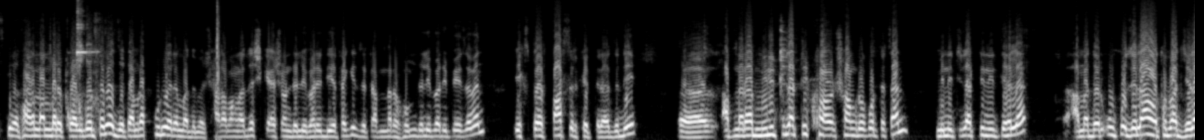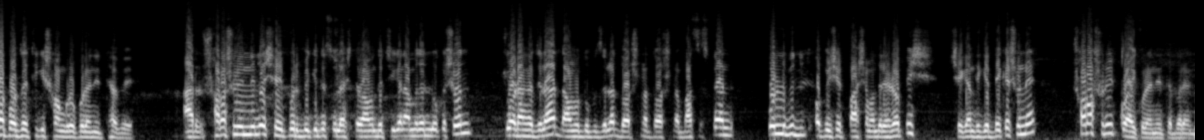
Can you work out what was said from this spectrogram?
স্ক্রিনে থাকা নাম্বারে কল করতে হবে, যেটা আমরা কুরিয়ারের মাধ্যমে সারা বাংলাদেশ ক্যাশ অন ডেলিভারি দিয়ে থাকি, যেটা আপনারা হোম ডেলিভারি পেয়ে যাবেন এক্সপায়ার পার্টস এর ক্ষেত্রে। যদি আপনারা মিনি টিলারটি সংগ্রহ করতে চান মিনি টিলারটি নিতে হলে আমাদের উপজেলা অথবা জেলা পর্যায় থেকে সংগ্রহ করে নিতে হবে। আর সরাসরি নিলে সেই পরিপ্রেক্ষিতে চলে আসতে হবে। আমাদের ঠিকানা আমাদের লোকেশন চুয়াডাঙ্গা জেলা, দামোদর উপজেলা, দর্শনা দর্শনা বাস স্ট্যান্ড, পল্লী বিদ্যুৎ অফিসের পাশে আমাদের হেড অফিস সেখান থেকে দেখে শুনে সরাসরি ক্রয় করে নিতে পারেন।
